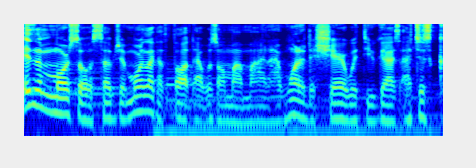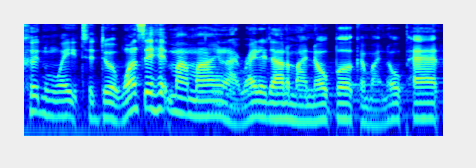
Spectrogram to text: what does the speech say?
isn't more so a subject, more like a thought that was on my mind. I wanted to share with you guys. I just couldn't wait to do it. Once it hit my mind, I write it down in my notebook and my notepad.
